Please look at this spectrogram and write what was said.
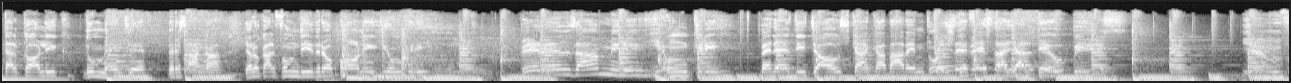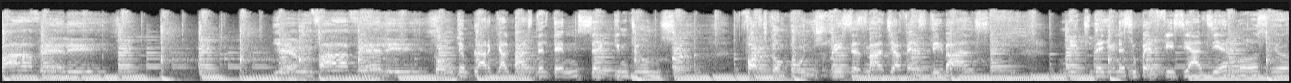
Dissabte alcohòlic diumenge de ressaca i a local fum d'hidropònic i un crit per els amics. I un crit per els dijous que acabàvem tots de festa i al teu pis. i em fa feliç. I em fa feliç. Contemplar que al pas del temps seguim junts. Forts com punys, risses, màgia, festivals. Nits de llunes superficials i emoció.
